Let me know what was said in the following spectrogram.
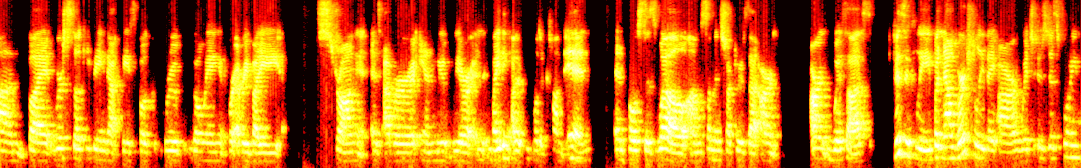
Um, but we're still keeping that Facebook group going for everybody strong as ever. And we, we are inviting other people to come in and post as well. Um, some instructors that aren't aren't with us physically, but now virtually they are, which is just going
